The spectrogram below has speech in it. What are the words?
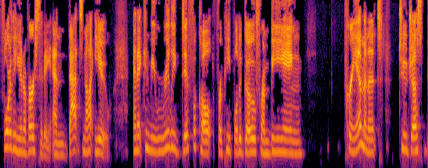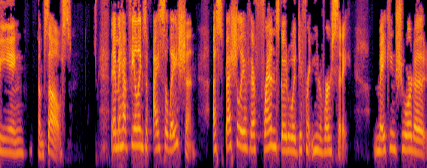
for the university and that's not you. And it can be really difficult for people to go from being preeminent to just being themselves. They may have feelings of isolation especially if their friends go to a different university making sure to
